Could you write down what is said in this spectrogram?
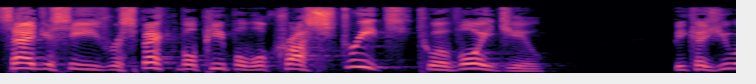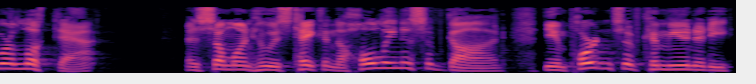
Sadducees, respectable people will cross streets to avoid you because you are looked at as someone who has taken the holiness of God, the importance of community,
